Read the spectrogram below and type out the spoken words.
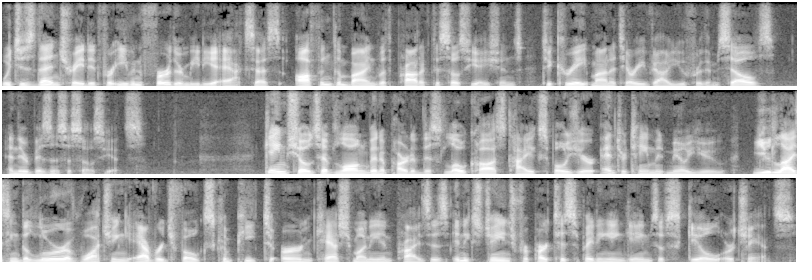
which is then traded for even further media access, often combined with product associations to create monetary value for themselves and their business associates. Game shows have long been a part of this low cost, high exposure entertainment milieu, utilizing the lure of watching average folks compete to earn cash money and prizes in exchange for participating in games of skill or chance.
